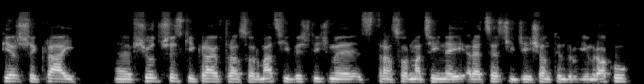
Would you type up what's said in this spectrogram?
pierwszy kraj e, wśród wszystkich krajów transformacji wyszliśmy z transformacyjnej recesji w 1992 roku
